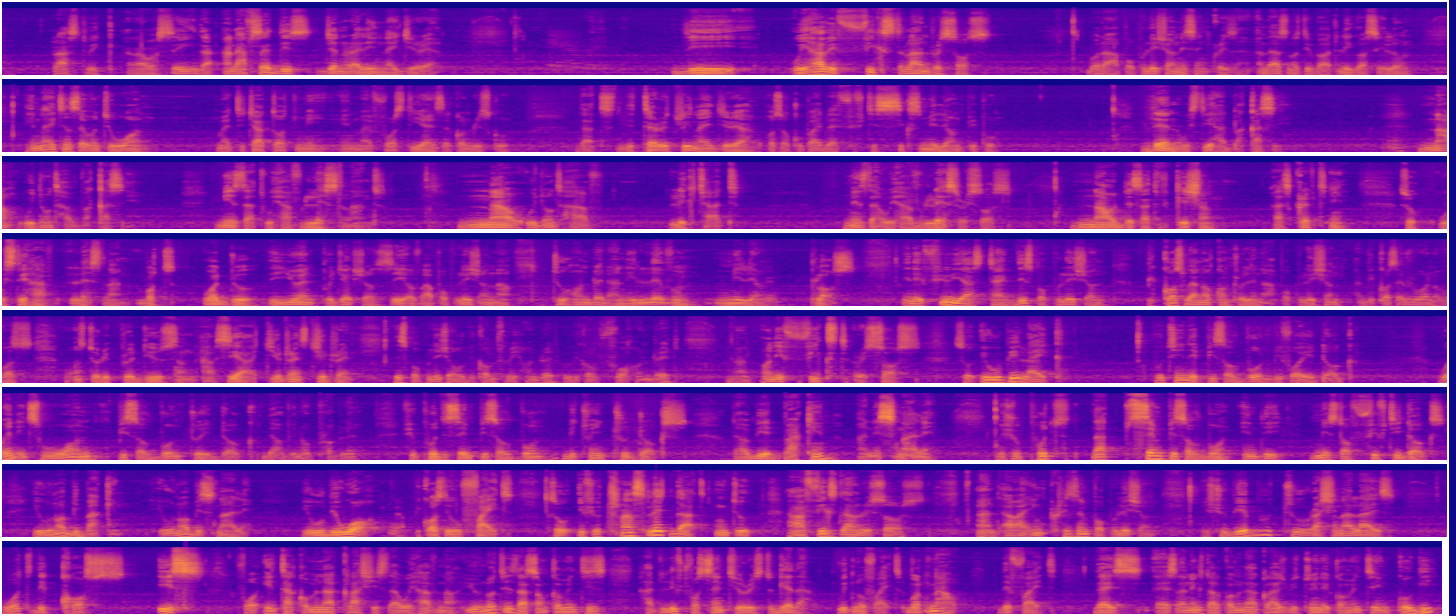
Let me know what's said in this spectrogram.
last week, and I was saying that, and I've said this generally in Nigeria. The, we have a fixed land resource, but our population is increasing, and that's not about Lagos alone. In 1971, my teacher taught me in my first year in secondary school that the territory Nigeria was occupied by 56 million people. Then we still had Bakassi. Now we don't have Bakassi. Means that we have less land. Now we don't have Lake Chad. Means that we have less resource. Now desertification has crept in. So we still have less land. But what do the UN projections say of our population now? 211 million plus. In a few years' time, this population, because we are not controlling our population, and because every one of us wants to reproduce and see our children's children, this population will become 300, will become 400, and on a fixed resource. So it will be like putting a piece of bone before a dog. When it's one piece of bone to a dog, there will be no problem. If you put the same piece of bone between two dogs, there will be a barking and a snarling. If you put that same piece of bone in the midst of 50 dogs, it will not be barking, it will not be snarling, it will be war yeah. because they will fight. So if you translate that into our fixed land resource and our increasing population, you should be able to rationalize what the cause is for intercommunal clashes that we have now. You notice that some communities had lived for centuries together with no fight, but now they fight. There is there's an intercommunal clash between a community in Kogi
